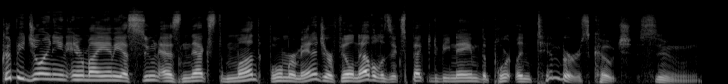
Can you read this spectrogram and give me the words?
could be joining Inter Miami as soon as next month. Former manager Phil Neville is expected to be named the Portland Timbers coach soon.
